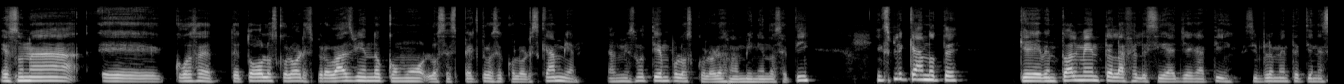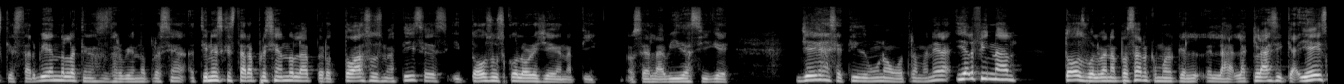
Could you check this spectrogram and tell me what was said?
es una eh, cosa de, todos los colores, pero vas viendo cómo los espectros de colores cambian. Al mismo tiempo los colores van viniendo hacia ti, explicándote que eventualmente la felicidad llega a ti. Simplemente tienes que estar viéndola, tienes que estar viendo tienes que estar apreciándola, pero todos sus matices y todos sus colores llegan a ti. O sea, la vida sigue llega hacia ti de una u otra manera y al final todos vuelven a pasar como la, la clásica. Y ahí es,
